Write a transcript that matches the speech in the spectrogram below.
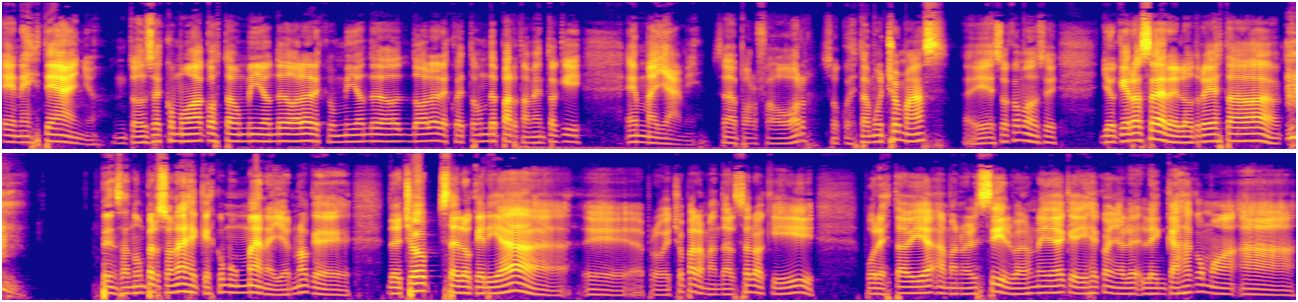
en este año. Entonces, ¿cómo va a costar un millón de dólares? Que un millón de dólares cuesta un departamento aquí en Miami. O sea, por favor, eso cuesta mucho más. Eso es como si yo quiero hacer, el otro día estaba pensando un personaje que es como un manager, ¿no? Que de hecho se lo quería, eh, aprovecho para mandárselo aquí por esta vía a Manuel Silva. Es una idea que dije, coño, le, encaja como a,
